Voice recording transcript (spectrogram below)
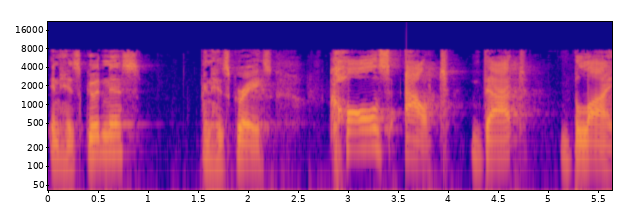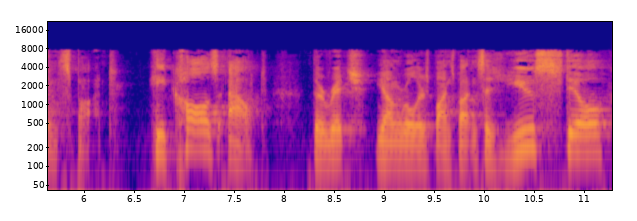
in His goodness and His grace, calls out that blind spot. He calls out the rich young ruler's blind spot and says, You still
